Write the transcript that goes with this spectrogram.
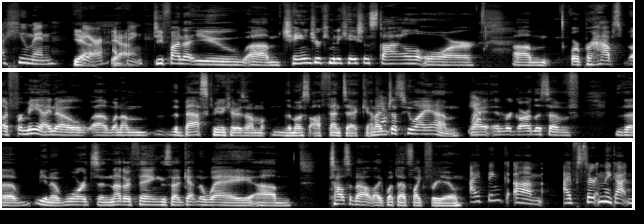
a human Yeah, fear, yeah. I think. Do you find that you um, change your communication style, or um, or perhaps uh, for me, I know uh, when I'm the best communicator is when I'm the most authentic, and Yeah. I'm just who I am, Yeah. right? And regardless of the you know warts and other things that get in the way, um, tell us about like what that's like for you. I think um, I've certainly gotten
